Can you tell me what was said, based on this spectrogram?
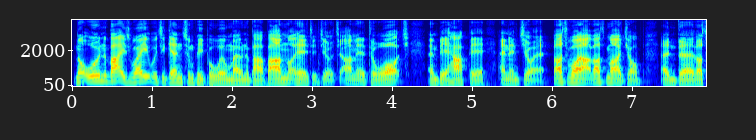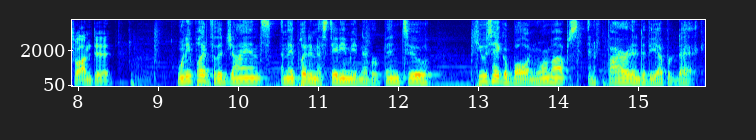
Not worrying about his weight, which again some people will moan about, but I'm not here to judge. I'm here to watch and be happy and enjoy it. That's why that's my job, and uh, that's what I'm doing. When he played for the Giants and they played in a stadium he'd never been to, he would take a ball in warm-ups and fire it into the upper deck.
